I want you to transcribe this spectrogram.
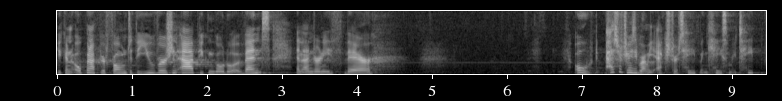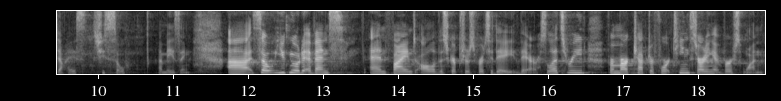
you can open up your phone to the YouVersion app. You can go to events, and underneath there. Oh, Pastor Tracy brought me extra tape in case my tape dies. She's so amazing. Uh, so you can go to events and find all of the scriptures for today there. So let's read from Mark chapter 14, starting at verse 1.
